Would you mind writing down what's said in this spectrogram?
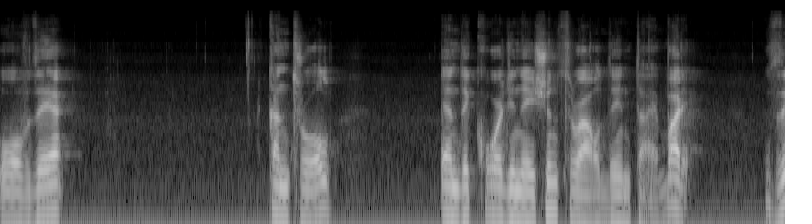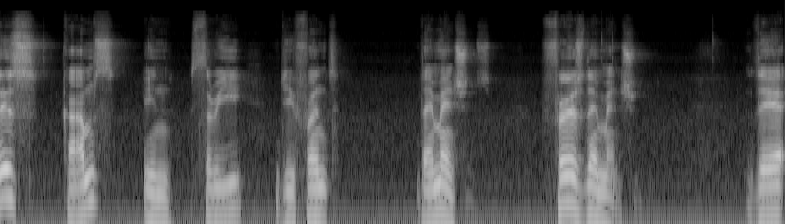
of the control and the coordination throughout the entire body. This comes in three different dimensions. First dimension, the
